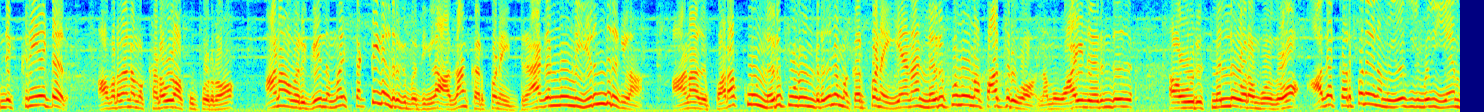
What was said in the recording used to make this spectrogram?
இந்த கிரியேட்டர் அவர் தான் நம்ம கடவுளாக கூப்பிடுறோம். ஆனால் அவருக்கு இந்த மாதிரி சக்திகள் இருக்குது பார்த்தீங்களா அதான் கற்பனை. டிராகன் ஒன்று இருந்திருக்கலாம். ஆனால் அது பறக்கும் நெருப்புடுன்றது நம்ம கற்பனை. ஏன்னா நெருப்புன்னு ஒன்று பார்த்துருக்கோம். நம்ம வாயிலிருந்து ஒரு ஸ்மெல்லு வரும்போதோ அதை கற்பனை நம்ம யோசிக்கும் போது ஏன்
